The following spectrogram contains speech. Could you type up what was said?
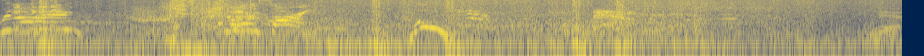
Reloading! I'm really sorry. Move! Damn. Yeah.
